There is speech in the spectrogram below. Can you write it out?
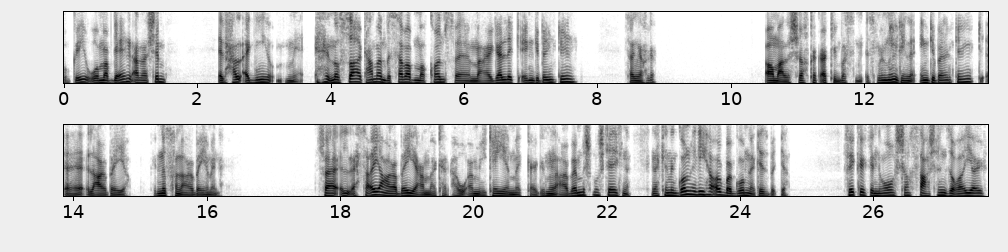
أوكي؟ ومبدئيا أنا شبه الحلقة دي نصها اتعمل بسبب مقال في مجلة Independent ثانية واحدة. آه معلش رحت اتأكد بس من اسم المجلة Independent آه العربية النسخة العربية منها. فالإحصائية عربية عامة أو أمريكية مترجمة العربية مش مشكلتنا لكن الجملة دي هي أكبر جملة كسبت ده. فكرة إن هو الشخص عشان صغير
